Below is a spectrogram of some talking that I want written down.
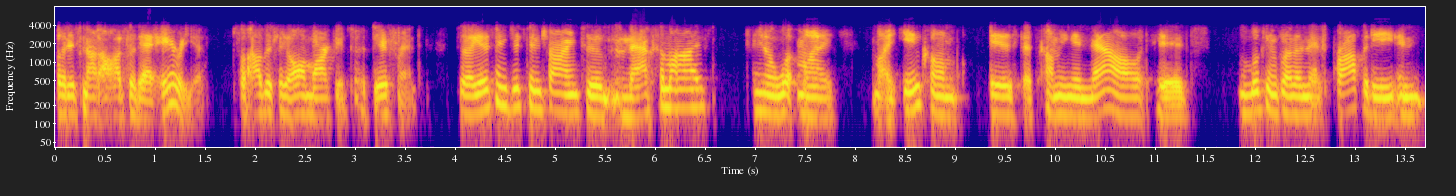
but it's not odd for that area. So obviously, all markets are different. So I guess in just in trying to maximize, you know, what my my income is that's coming in now, it's looking for the next property and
